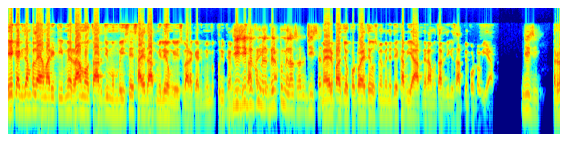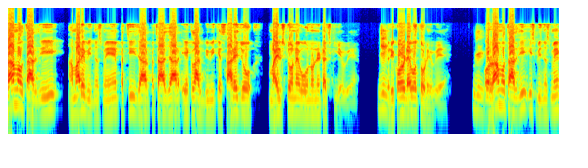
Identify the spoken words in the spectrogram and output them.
एक एग्ज़ाम्पल है हमारी टीम में राम अवतार जी मुंबई से शायद आप मिले होंगे इस बार अकेडमी में पूरी फैमिली जी जी बिल्कुल मिल, बिल्कुल मिला सर। जी सर। मेरे पास जो फ़ोटो आए थे उसमें मैंने देखा भी है आपने राम अवतार जी के साथ में फ़ोटो भी है आप। जी जी। राम अवतार जी हमारे बिज़नेस में पच्चीस हज़ार पचास हज़ार एक लाख बीवी के सारे जो माइलस्टोन है वो उन्होंने टच किए हुए हैं। रिकॉर्ड है वो तोड़े हुए हैं। और राम अवतार जी इस बिज़नेस में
